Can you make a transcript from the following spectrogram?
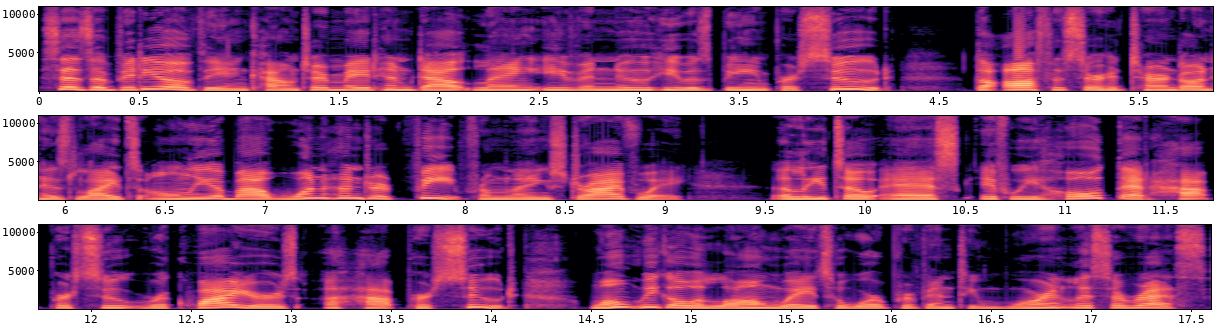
says a video of the encounter made him doubt Lang even knew he was being pursued. The officer had turned on his lights only about 100 feet from Lang's driveway. Alito asked if we hold that hot pursuit requires a hot pursuit, won't we go a long way toward preventing warrantless arrests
